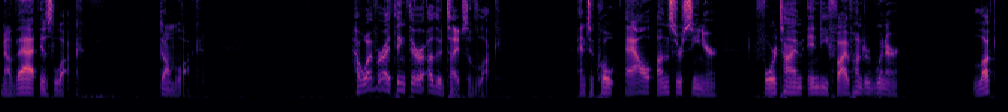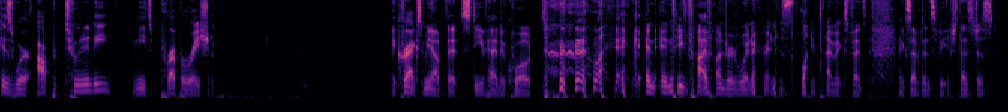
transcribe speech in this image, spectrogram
Now that is luck. Dumb luck. However, I think there are other types of luck. And to quote Al Unser Sr., four time Indy 500 winner, luck is where opportunity meets preparation. It cracks me up that Steve had to quote like an Indy 500 winner in his lifetime expense, acceptance speech. That's just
